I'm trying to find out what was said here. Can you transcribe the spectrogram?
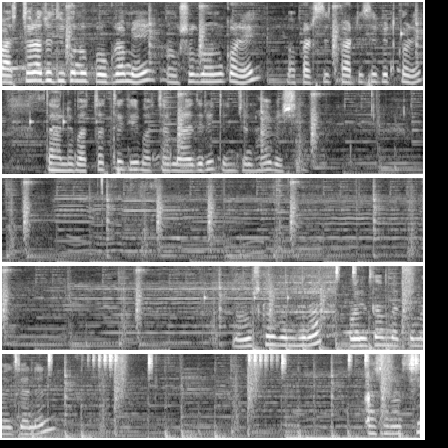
বাচ্চারা যদি কোনো প্রোগ্রামে অংশগ্রহণ করে বা পার্টিসিপেট করে, তাহলে বাচ্চার থেকে বাচ্চার মায়েদেরই টেনশন হয় বেশি। নমস্কার বন্ধুরা welcome back to my channel আশা রাখছি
